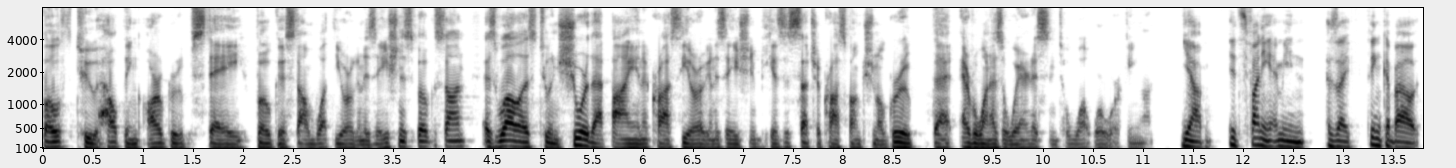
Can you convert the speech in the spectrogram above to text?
both to helping our group stay focused on what the organization is focused on, as well as to ensure that buy-in across the organization because it's such a cross-functional group that everyone has awareness into what we're working on. Yeah, it's funny. I mean, as I think about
